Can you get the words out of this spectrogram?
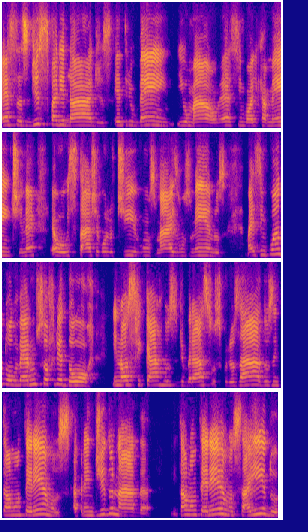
essas disparidades entre o bem e o mal, né, simbolicamente, né, é o estágio evolutivo, uns mais, uns menos, mas enquanto houver um sofredor e nós ficarmos de braços cruzados, então não teremos aprendido nada, então não teremos saído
